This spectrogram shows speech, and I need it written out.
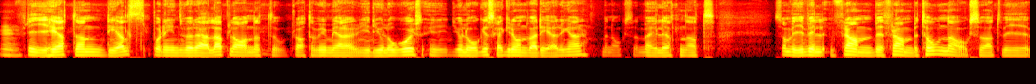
Mm. Friheten dels på det individuella planet, då pratar vi mer ideolog ideologiska grundvärderingar, men också möjligheten att, som vi vill fram, frambetona också, att vi,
